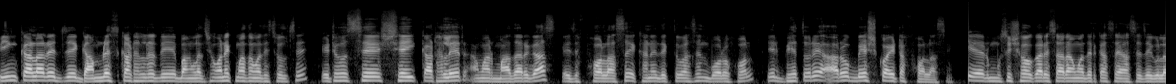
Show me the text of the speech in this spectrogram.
পিঙ্ক কালারের যে গামলেস কাঁঠালটা নিয়ে বাংলাদেশে অনেক মাথামাথি চলছে, এটা হচ্ছে সেই কাঁঠালের আমার মাদার গাছ। এই যে ফল আছে, এখানে দেখতে পাচ্ছেন বড় ফল। এর ভেতরে আরও বেশ কয়েকটা ফল আছে। এর মুসি সহকারে চারা আমাদের কাছে আছে, যেগুলো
